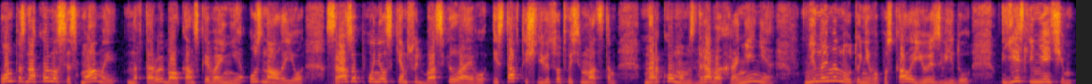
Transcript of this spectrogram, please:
Он познакомился с мамой на Второй Балканской войне, узнал ее, сразу понял, с кем судьба свела его, и, став в 1918-м наркомом здравоохранения, ни на минуту не выпускал ее из виду. Если нечем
